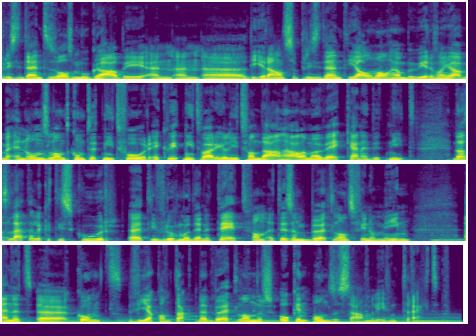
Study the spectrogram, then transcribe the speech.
presidenten zoals Mugabe en, en uh, die Iraanse president, die allemaal gaan beweren van ja, maar in ons land komt dit niet voor. Ik weet niet waar jullie het vandaan halen, maar wij kennen dit niet. Dat is letterlijk het discours uit die vroegmoderne tijd. Van het is een buitenlands fenomeen en het komt via contact met buitenlanders ook in onze samenleving terecht.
